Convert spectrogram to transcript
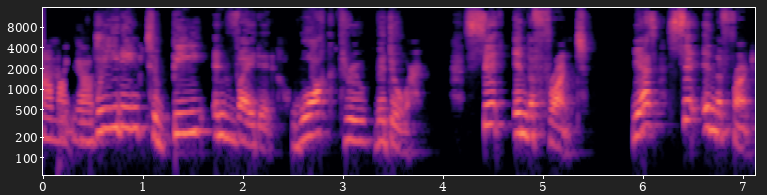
oh my God. waiting to be invited. Walk through the door. Sit in the front. Yes, sit in the front.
